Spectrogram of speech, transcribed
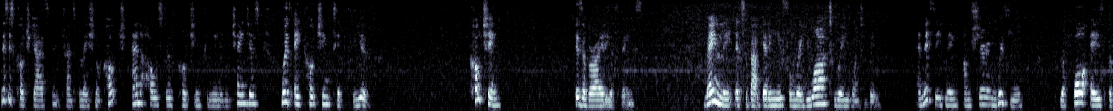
This is Coach Jasmine, transformational coach and host of Coaching Community Changers, with a coaching tip for you. Coaching is a variety of things. Mainly, it's about getting you from where you are to where you want to be. And this evening, I'm sharing with you the four A's of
